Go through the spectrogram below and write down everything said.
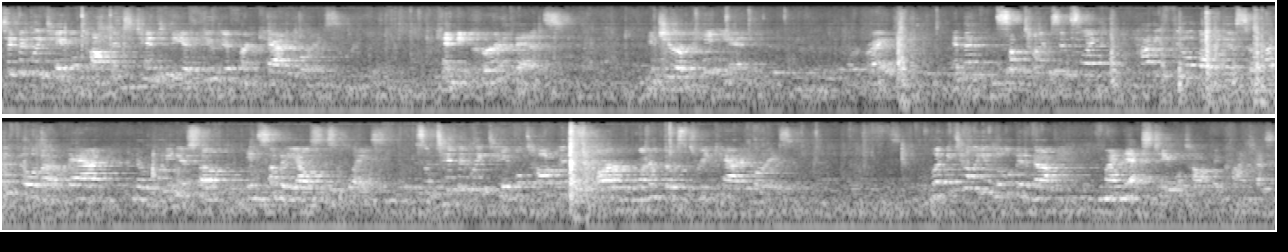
Typically, table topics tend to be a few different categories. Can be current events, it's your opinion, right? And then sometimes it's like, how do you feel about this or how do you feel about that? You know, putting yourself in somebody else's place. So typically, table topics are one of those three categories. Let me tell you a little bit about my next table topic contest.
